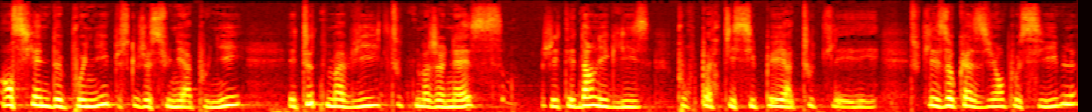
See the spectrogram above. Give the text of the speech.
ancienne de Pony, puisque je suis née à Pony, et toute ma vie, toute ma jeunesse, j'étais dans l'église pour participer à toutes les, toutes les occasions possibles.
